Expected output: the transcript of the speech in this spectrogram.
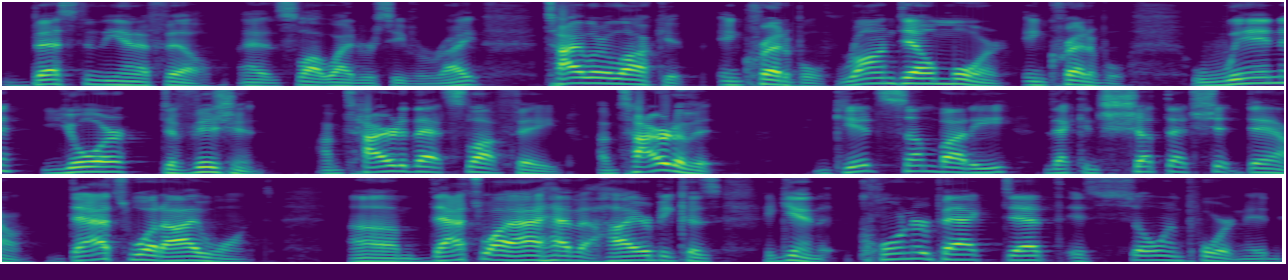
best in the NFL at slot wide receiver, right? Tyler Lockett, incredible. Rondale Moore, incredible. Win your division. I'm tired of that slot fade. I'm tired of it. Get somebody that can shut that shit down. That's what I want. Um, that's why I have it higher because again, cornerback depth is so important. And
